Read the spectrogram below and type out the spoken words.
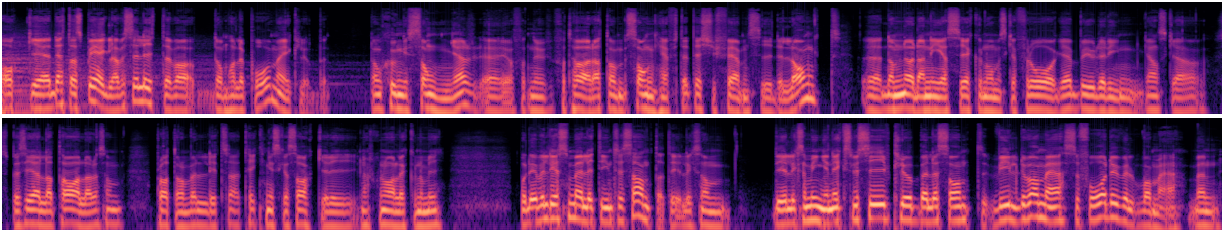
Och eh, detta speglar sig lite vad de håller på med i klubben. De sjunger sånger. Eh, jag har fått, nu fått höra att de, sånghäftet är 25 sidor långt. Eh, de nördar ner sig i ekonomiska frågor, bjuder in ganska speciella talare som pratar om väldigt så här, tekniska saker i nationalekonomi. Och det är väl det som är lite intressant, att det är liksom det är liksom ingen exklusiv klubb eller sånt. Vill du vara med så får du väl vara med. Men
